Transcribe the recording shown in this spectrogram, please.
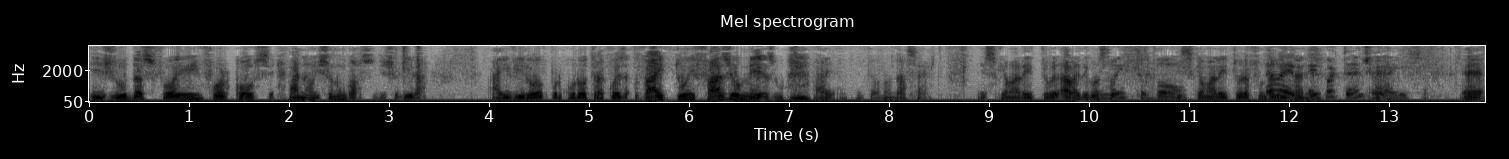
e Judas foi e enforcou-se. Ah, não, isso eu não gosto, deixa eu virar. Aí virou, procurou outra coisa, vai tu e faz o mesmo. Aí, então não dá certo. Isso que é uma leitura. Ah lá, ele gostou. Muito bom. Isso que é uma leitura Não, é, é importante falar isso. É,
